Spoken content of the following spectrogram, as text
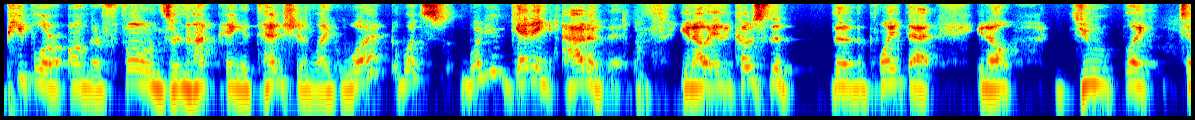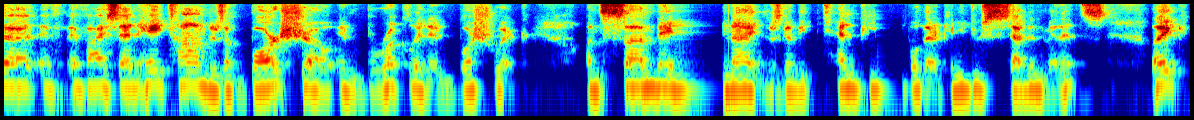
people are on their phones; they're not paying attention. Like what what's what are you getting out of it? You know, it comes to the the, the point that you know do like to if, if I said, hey Tom, there's a bar show in Brooklyn in Bushwick on Sunday night. There's going to be 10 people there. Can you do seven minutes? Like,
